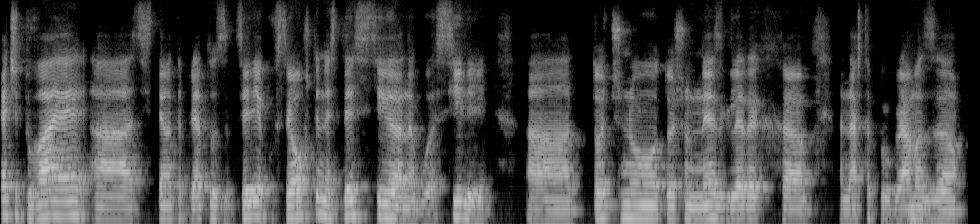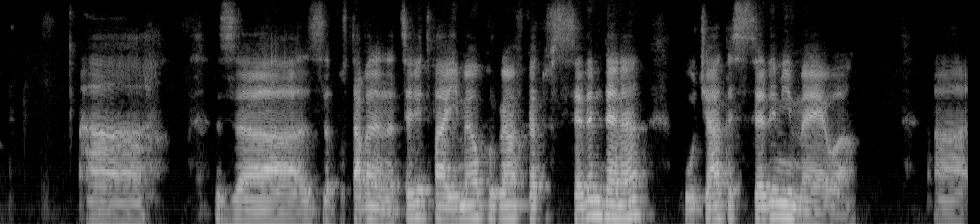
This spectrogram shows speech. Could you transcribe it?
Така че това е а, системата приятел за цели. Ако все още не сте си нагласили, а, точно, точно днес гледах а, нашата програма за, а, за, за поставяне на цели. Това е имейл програма, в която в 7 дена получавате 7 имейла а,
